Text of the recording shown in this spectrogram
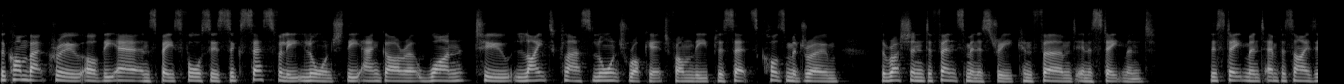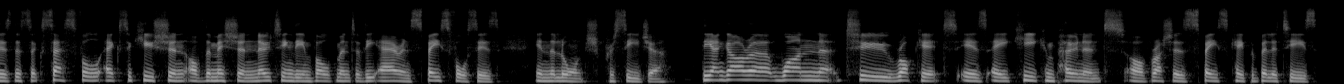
The combat crew of the Air and Space Forces successfully launched the Angara 1 2 light class launch rocket from the Plesetsk Cosmodrome, the Russian Defense Ministry confirmed in a statement. This statement emphasizes the successful execution of the mission, noting the involvement of the Air and Space Forces in the launch procedure. The Angara 1 2 rocket is a key component of Russia's space capabilities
